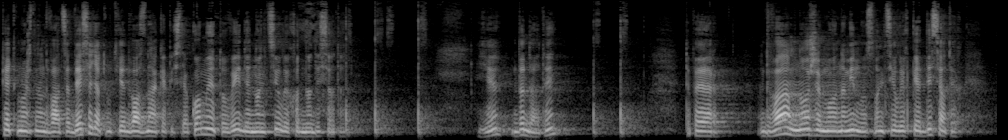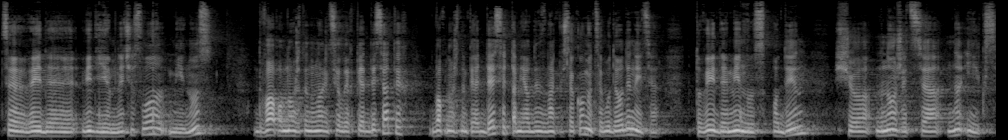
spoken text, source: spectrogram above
5 помножити на 2 це 10, а тут є два знаки після коми, то вийде 0,1. Є. Додати. Тепер 2 множимо на мінус 0,5. Це вийде від'ємне число, мінус. 2 помножити на 0,5, 2 помножити на 5 10, там є один знак після коми, це буде одиниця. То вийде мінус 1, що множиться на х.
